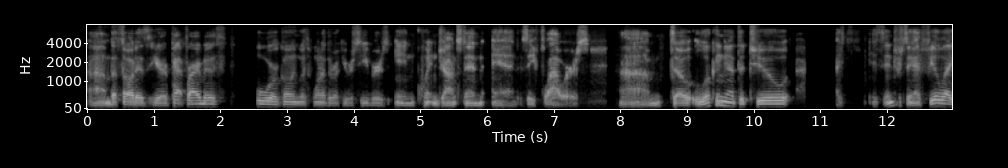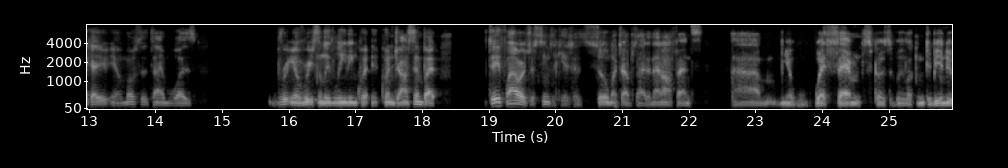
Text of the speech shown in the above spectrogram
um, the thought is here: Pat Freiermuth or going with one of the rookie receivers in Quentin Johnston and Zay Flowers. Um, so looking at the two, I, it's interesting. I feel like I, you know, most of the time was, you know, recently leaning Quentin, Quentin Johnston, but Zay Flowers just seems like he has so much upside in that offense. Um, you know, with them supposedly looking to be a new,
